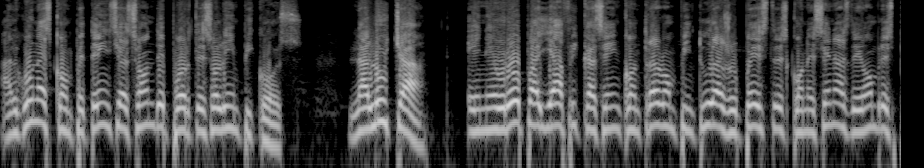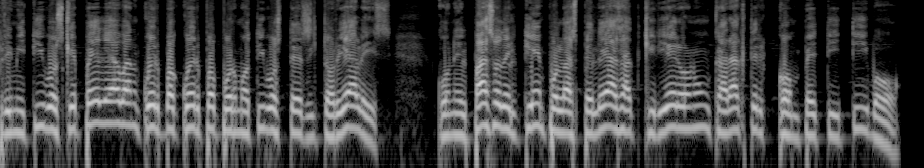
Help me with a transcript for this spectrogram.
Algunas competencias son deportes olímpicos. La lucha. En Europa y África se encontraron pinturas rupestres con escenas de hombres primitivos que peleaban cuerpo a cuerpo por motivos territoriales. Con el paso del tiempo las peleas adquirieron un carácter competitivo.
